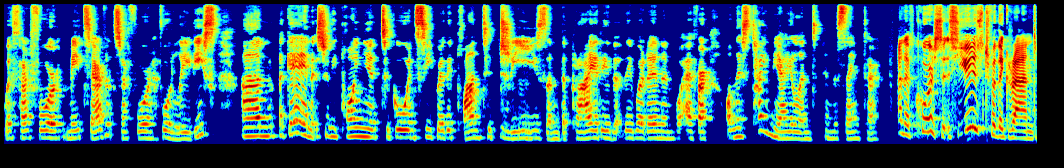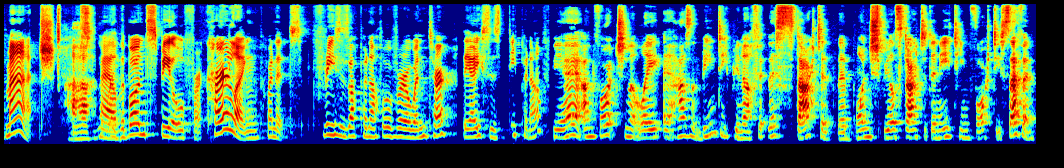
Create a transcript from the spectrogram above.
with her four maidservants, her four four ladies. And again, it's really poignant to go and see where they planted mm-hmm. trees and the priory that they were in and whatever on this tiny island in the centre. And of course, it's used for the grand match. Ah. Well, the Bonspiel for curling, when it freezes up enough over a winter, the ice is deep enough. Yeah, unfortunately, it hasn't been deep enough. It, this started, the Bonspiel started in 1847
